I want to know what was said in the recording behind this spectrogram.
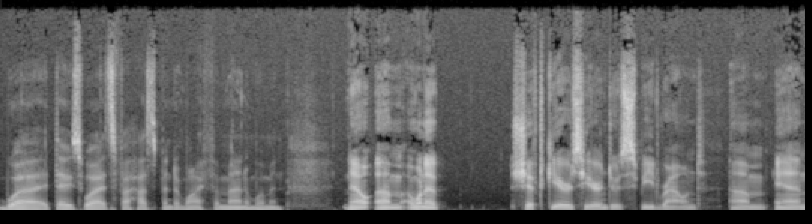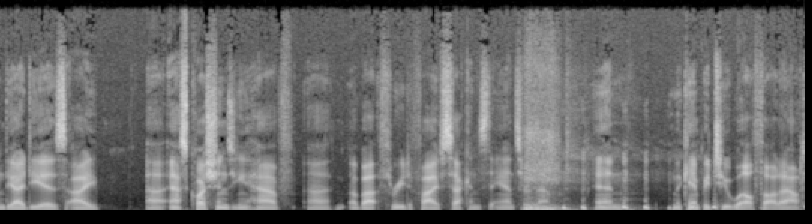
word, those words for husband and wife, and man and woman. Now, um, I want to shift gears here and do a speed round. Um, and the idea is I uh, ask questions, and you have uh, about three to five seconds to answer them, and they can't be too well thought out.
